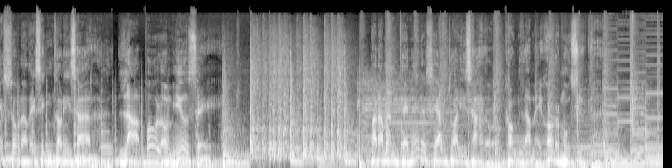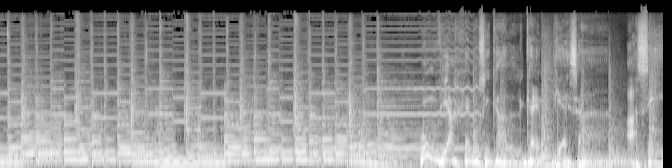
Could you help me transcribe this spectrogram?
Es hora de sintonizar la Polo Music. Para mantenerse actualizado con la mejor música. Un viaje musical que empieza así.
